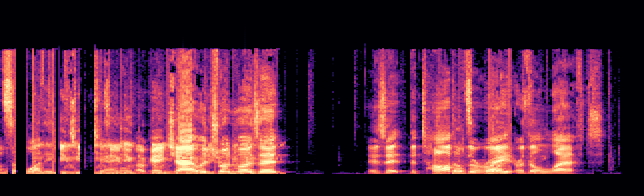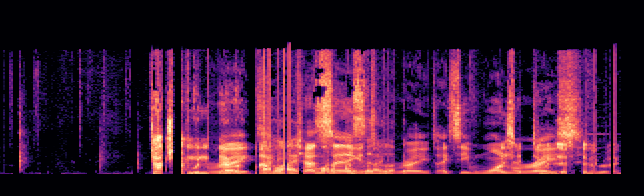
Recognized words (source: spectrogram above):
It's the one in each channel. Okay, chat. Which one was it? Is it the top, the the right, or the left? Chat would Right? lie. Right. Chat's One saying it's right. right. I see one right. would have said right.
